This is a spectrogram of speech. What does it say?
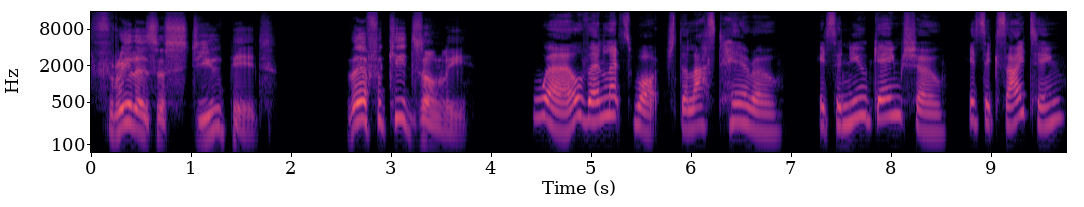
Thrillers are stupid. They're for kids only. Well, then let's watch The Last Hero. It's a new game show. It's exciting.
